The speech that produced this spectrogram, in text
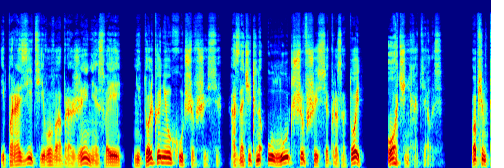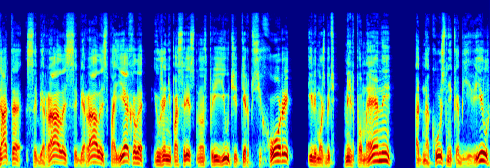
И поразить его воображение своей не только не ухудшившейся, а значительно улучшившейся красотой очень хотелось. В общем, Тата собиралась, собиралась, поехала, и уже непосредственно в приюте терпсихоры, или, может быть, мельпомены, однокурсник объявил,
